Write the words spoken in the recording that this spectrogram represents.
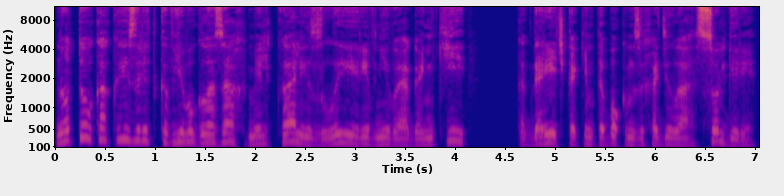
но то, как изредка в его глазах мелькали злые ревнивые огоньки, когда речь каким-то боком заходила о Сольгере,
